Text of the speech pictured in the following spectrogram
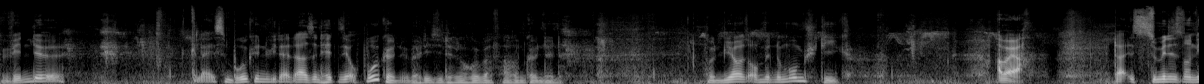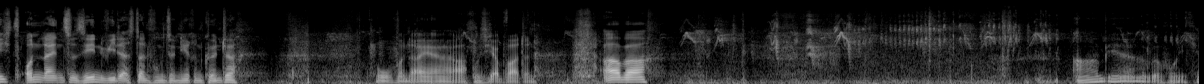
Wände Gleisbrücken wieder da sind, hätten sie auch Brücken, über die sie dann noch rüberfahren könnten. Von mir aus auch mit einem Umstieg. Aber ja, da ist zumindest noch nichts online zu sehen, wie das dann funktionieren könnte. So, von daher ja, muss ich abwarten. Aber aber, bevor ich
